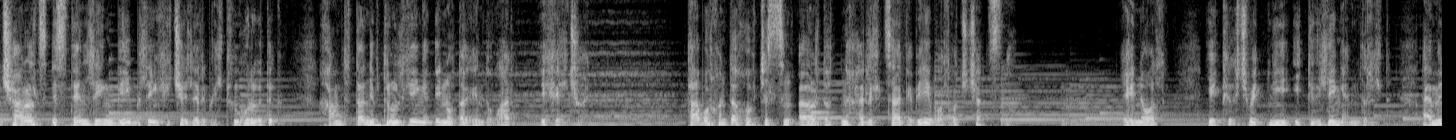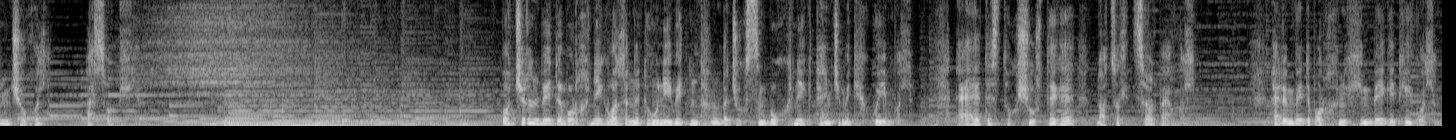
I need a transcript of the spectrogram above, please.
Чарлз Стенлийн Библийн хичээлээр бэлтгэн хүргэдэг хамтдаа нэвтрүүлгийн энэ удаагийн дугаар эхэлж байна. Та бурхантай хувьчилсан ойр дотны харилцааг бий болгож чадсан уу? Энэ бол итгэгч бидний итгэлийн амьдралд амин чухал асуудал юм. Учир нь бид Бурхныг болон түүний бидэнд хангаж өгсөн бүхнийг таньж мэдэхгүй юм бол айдас төгшүүртэйгээ ноцолдсоор байх болно. Харин бид Бурхан хинбэ гэдгийг болон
